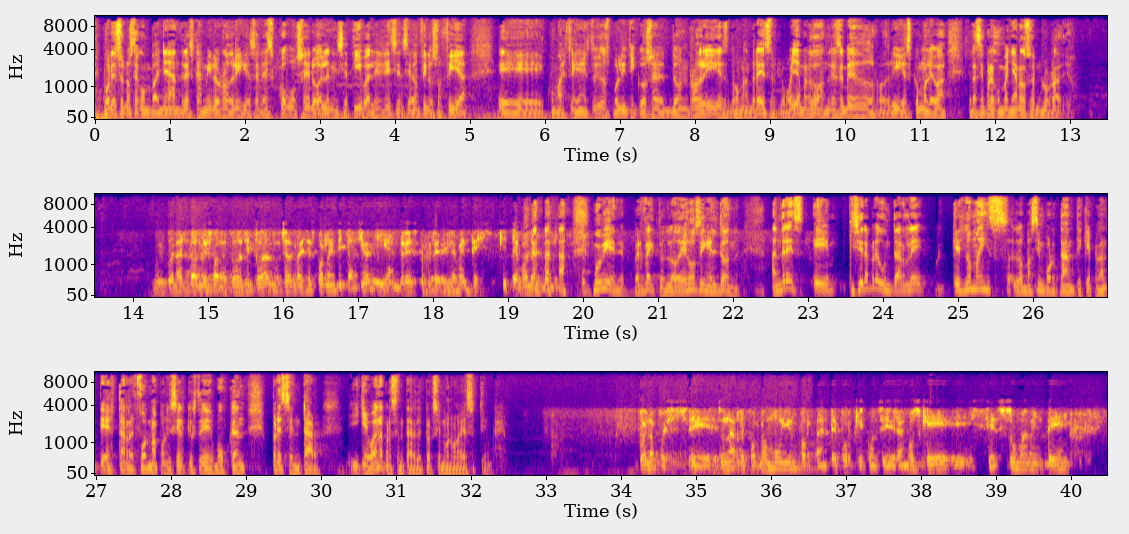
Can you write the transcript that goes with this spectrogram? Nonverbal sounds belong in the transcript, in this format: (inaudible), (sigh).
Por eso nos acompaña Andrés Camilo Rodríguez. Él es cobocero de la iniciativa, él es licenciado en filosofía, eh, con maestría en estudios políticos. Eh, don Rodríguez, don Andrés, lo voy a llamar don Andrés en de don Rodríguez. ¿Cómo le va? Gracias por acompañarnos en Blue Radio. Muy buenas tardes para todos y todas. Muchas gracias por la invitación y Andrés preferiblemente. Quitémosle el don. (laughs) Muy bien, perfecto. Lo dejo sin el don. Andrés, eh, quisiera preguntarle qué es lo más, lo más importante que plantea esta reforma policial que ustedes buscan presentar y que van a presentar el próximo 9 de septiembre. Bueno, pues eh, es una reforma muy importante porque consideramos que eh, es sumamente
